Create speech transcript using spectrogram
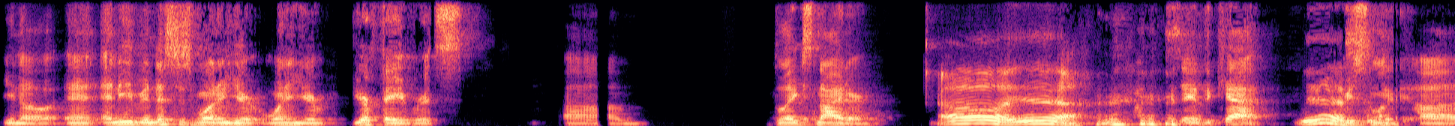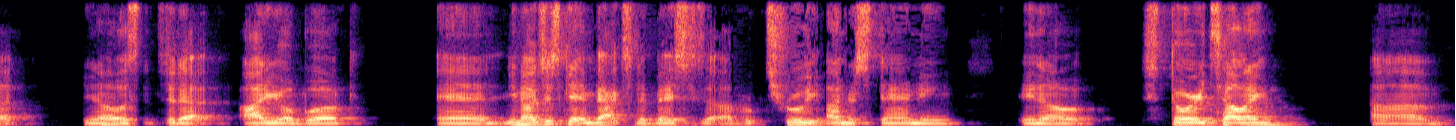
you know, and, and even this is one of your one of your your favorites, um, Blake Snyder. Oh yeah, Save the Cat. Yeah, recently, uh, you know, listen to that audio book, and you know, just getting back to the basics of truly understanding, you know, storytelling, um,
